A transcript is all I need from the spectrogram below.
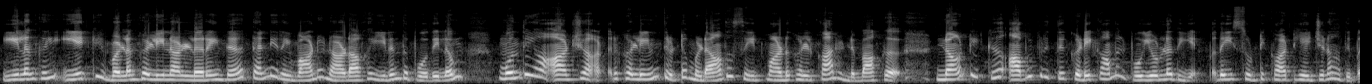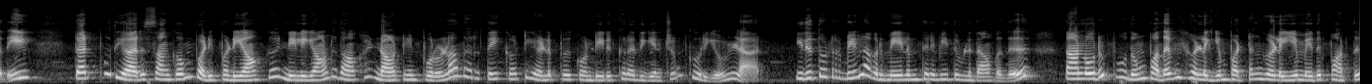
இலங்கை இயற்கை வளங்களினால் நிறைந்த தன்னிறைவான நாடாக இருந்த போதிலும் முந்தைய ஆட்சியாளர்களின் திட்டமிடாத செயற்பாடுகள் காரணமாக நாட்டிற்கு அபிவிருத்தி கிடைக்காமல் போயுள்ளது என்பதை சுட்டிக்காட்டிய ஜனாதிபதி தற்போதைய அரசாங்கம் படிப்படியாக நிலையானதாக நாட்டின் பொருளாதாரத்தை கட்டியெழுப்பிக் கொண்டிருக்கிறது என்றும் கூறியுள்ளார். இது தொடர்பில் அவர் மேலும் தெரிவித்துள்ளதாவது தான் ஒருபோதும் பதவிகளையும் பட்டங்களையும் எதிர்பார்த்து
